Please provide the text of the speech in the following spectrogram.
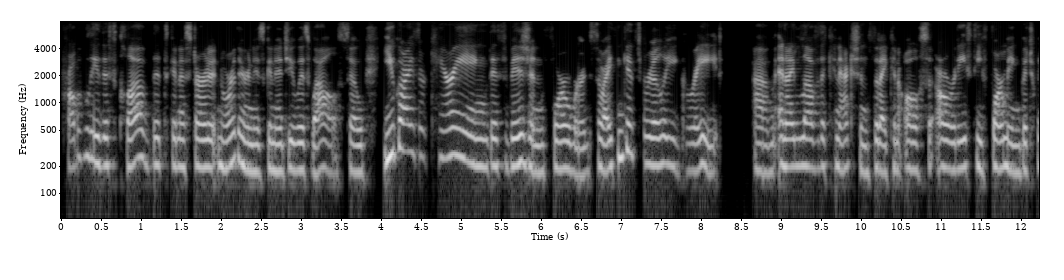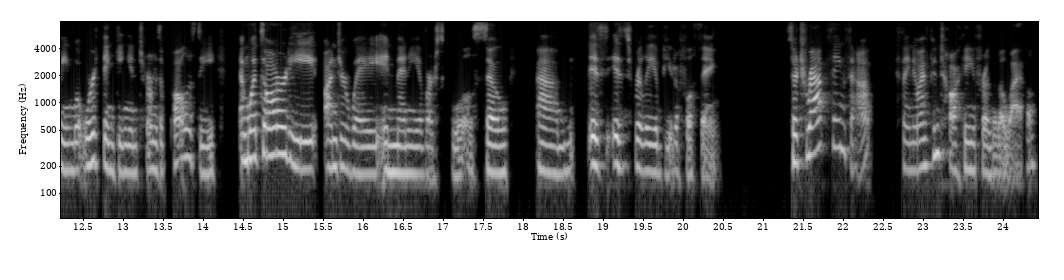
probably this club that's going to start at Northern is going to do as well. So you guys are carrying this vision forward. So I think it's really great um, and I love the connections that I can also already see forming between what we're thinking in terms of policy and what's already underway in many of our schools. So um, it's, it's really a beautiful thing. So to wrap things up, because I know I've been talking for a little while,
